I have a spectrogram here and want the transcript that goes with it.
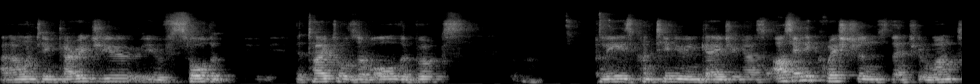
And I want to encourage you, you saw the, the titles of all the books. Please continue engaging us. Ask any questions that you want.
